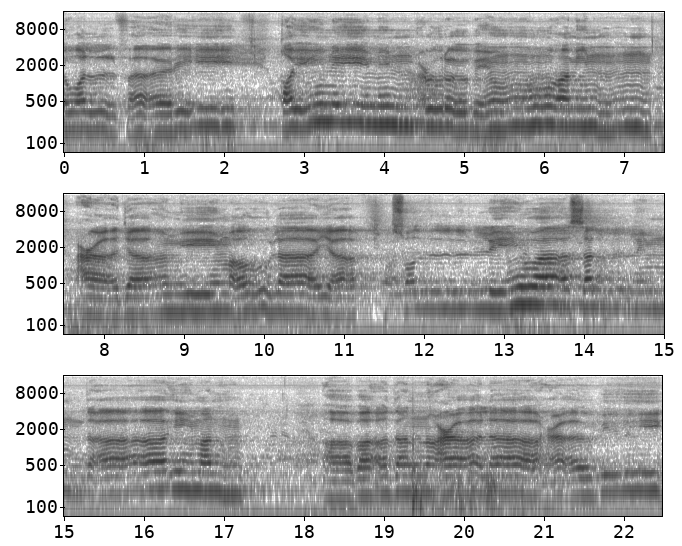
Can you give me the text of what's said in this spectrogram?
والفريقين من عرب ومن عجم. صل وسلم دائما أبدا على حبيبك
